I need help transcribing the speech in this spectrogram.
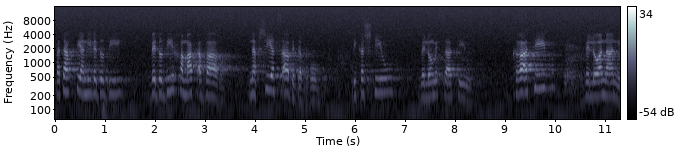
פתחתי אני לדודי, ודודי חמק עבר, נפשי יצאה בדברו. ביקשתיהו ולא מצאתיהו. קראתיו ולא ענני.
